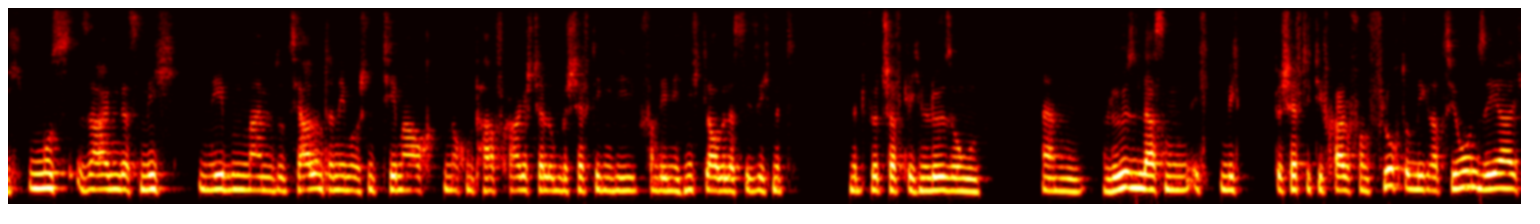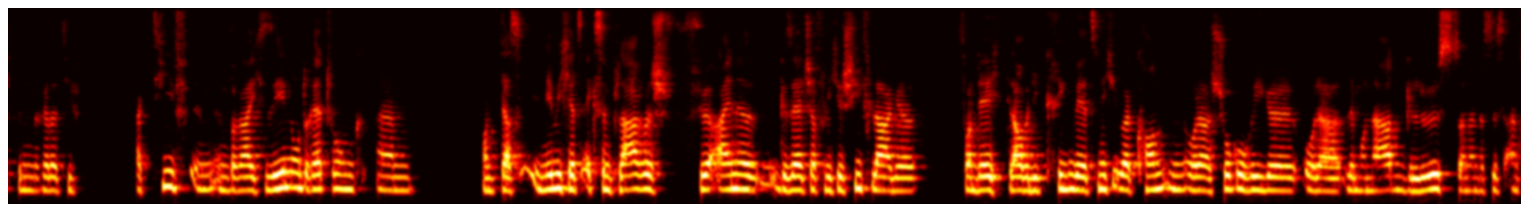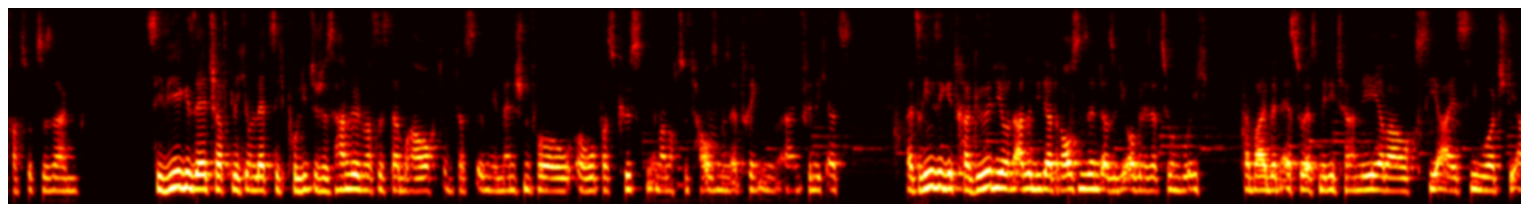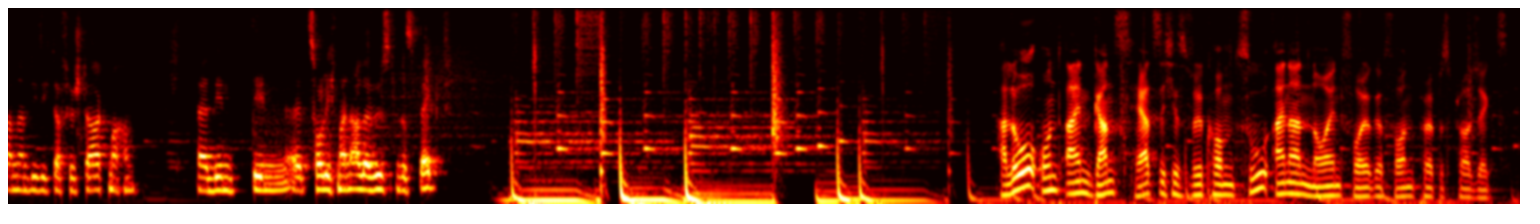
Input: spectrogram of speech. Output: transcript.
ich muss sagen, dass mich neben meinem sozialunternehmerischen Thema auch noch ein paar Fragestellungen beschäftigen, die, von denen ich nicht glaube, dass sie sich mit, mit wirtschaftlichen Lösungen ähm, lösen lassen. Ich, mich beschäftigt die Frage von Flucht und Migration sehr. Ich bin relativ aktiv im, im Bereich Seenotrettung. Ähm, und das nehme ich jetzt exemplarisch für eine gesellschaftliche Schieflage, von der ich glaube, die kriegen wir jetzt nicht über Konten oder Schokoriegel oder Limonaden gelöst, sondern das ist einfach sozusagen zivilgesellschaftlich und letztlich politisches Handeln, was es da braucht und dass irgendwie Menschen vor Europas Küsten immer noch zu Tausenden ertrinken, äh, finde ich als, als riesige Tragödie und alle, die da draußen sind, also die Organisation, wo ich dabei bin, SOS Mediterranee, aber auch CI, Sea-Watch, die anderen, die sich dafür stark machen, äh, den, den äh, zoll ich meinen allerhöchsten Respekt. Hallo und ein ganz herzliches Willkommen zu einer neuen Folge von Purpose Projects,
